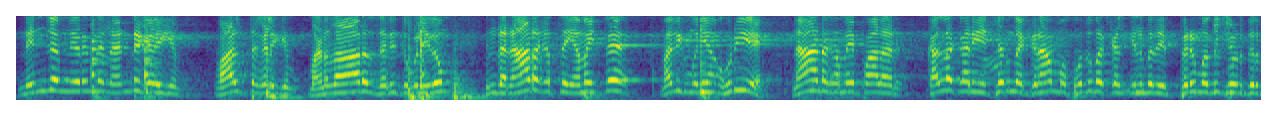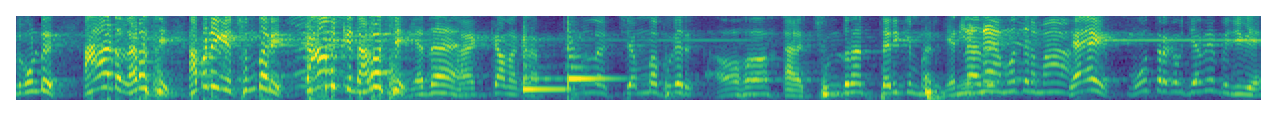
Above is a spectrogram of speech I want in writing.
நெஞ்சம் நிறைந்த நன்றிகளையும் வாழ்த்துகளையும் மனதார தெரிவித்துக் கொள்கிறோம். இந்த நாடகத்தை அமைத்த மதிக்குமரியா உரிய நாடக அமைப்பாளர் கள்ளக்காரியைச் சேர்ந்த கிராம பொதுமக்கள் என்பதை பெருமகிழ்ச்சியோடு தெரிந்து கொண்டு ஆடல் அரசி அப்படிங்க சுந்தரி காமிக்கின்ற அரசி. செம்ம புகர் ஓஹோ. சுண்டனா தெரிக்கும் பாரு. என்ன மூத்திரமா? ஏய் மூத்திர கவிச்சியாவே பேசுவியே.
